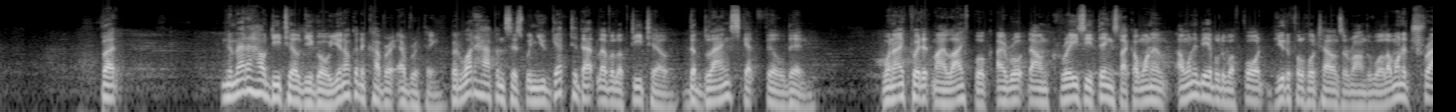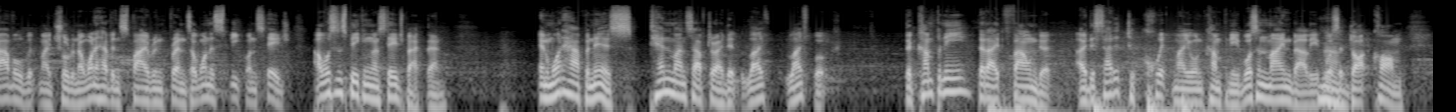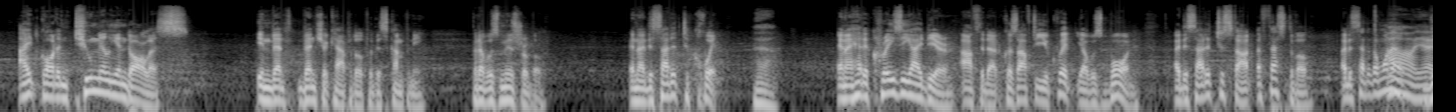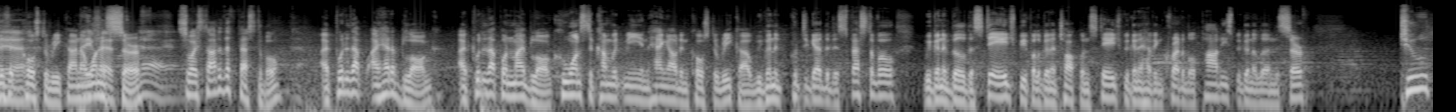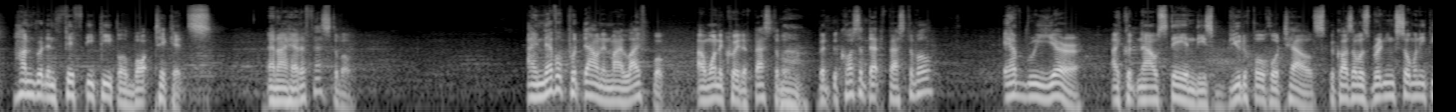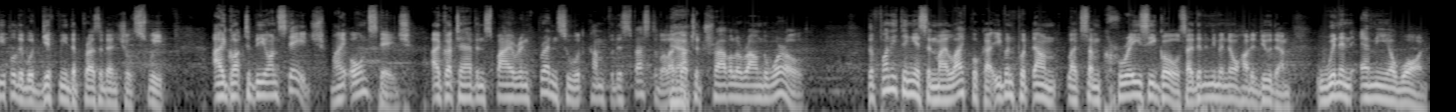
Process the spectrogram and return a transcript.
But no matter how detailed you go, you're not going to cover everything. But what happens is when you get to that level of detail, the blanks get filled in. When I created my Lifebook, I wrote down crazy things like I want to I want to be able to afford beautiful hotels around the world. I want to travel with my children. I want to have inspiring friends. I want to speak on stage. I wasn't speaking on stage back then. And what happened is, 10 months after I did life Lifebook, the company that I'd founded, I decided to quit my own company. It wasn't Mindvalley, it was a dot com. I'd gotten $2 million in ven- venture capital for this company, but I was miserable. And I decided to quit. Yeah. And I had a crazy idea after that, because after you quit, I was bored. I decided to start a festival. I decided I want to Oh, yeah, visit yeah. Costa Rica and I want to surf. Yeah. So I started the festival. I put it up. I had a blog. I put it up on my blog. Who wants to come with me and hang out in Costa Rica? We're going to put together this festival. We're going to build a stage. People are going to talk on stage. We're going to have incredible parties. We're going to learn to surf. 250 people bought tickets, and I had a festival. I never put down in my Lifebook, I want to create a festival. But because of that festival, every year I could now stay in these beautiful hotels because I was bringing so many people, they would give me the presidential suite. I got to be on stage, my own stage. I got to have inspiring friends who would come for this festival. I got to travel around the world. The funny thing is, in my Lifebook, I even put down like some crazy goals. I didn't even know how to do them. Win an Emmy Award.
